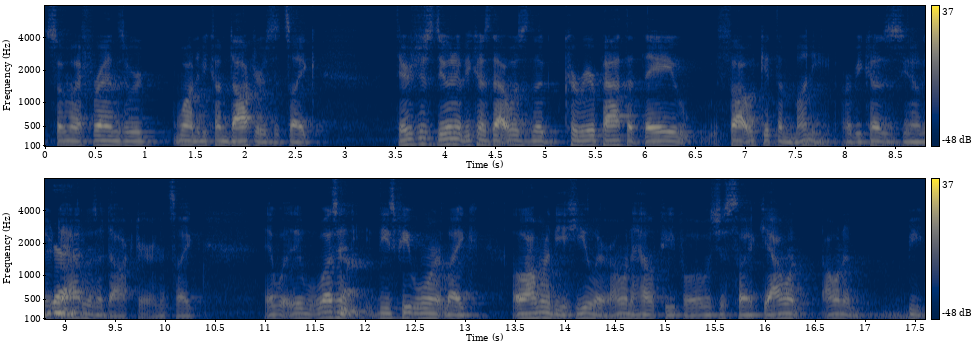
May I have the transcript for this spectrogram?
some of my friends who were wanting to become doctors. It's like they're just doing it because that was the career path that they thought would get them money, or because you know their Yeah. dad was a doctor, and it's like it, it wasn't. These people weren't like, oh, I want to be a healer. I want to help people. It was just like, yeah, I want, I want to be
